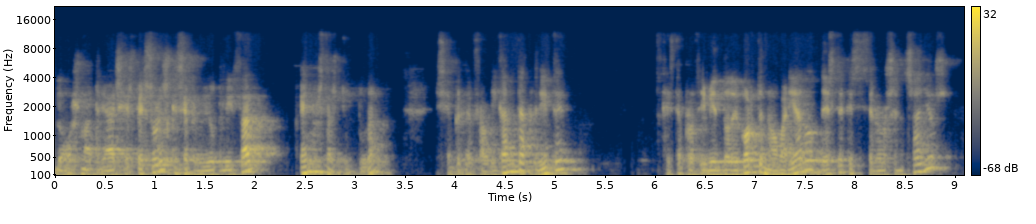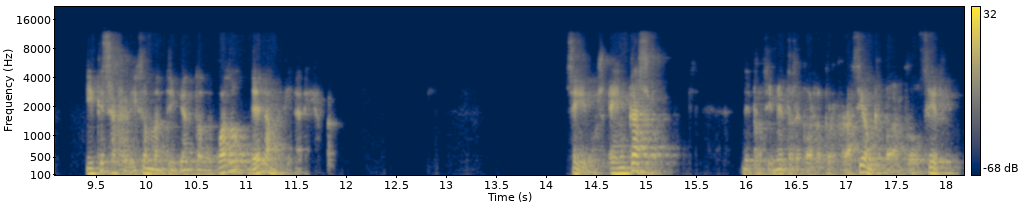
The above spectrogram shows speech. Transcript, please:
los materiales y espesores que se prevé utilizar en nuestra estructura. Siempre que el fabricante acredite que este procedimiento de corte no ha variado desde que se hicieron los ensayos y que se realiza un mantenimiento adecuado de la maquinaria. Seguimos. En caso de procedimientos de corte perforación que puedan producir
